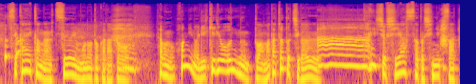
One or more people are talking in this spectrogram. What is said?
世界観が強いものとかだと、多分本人の力量云々とはまたちょっと違う、対処しやすさとしにくさって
